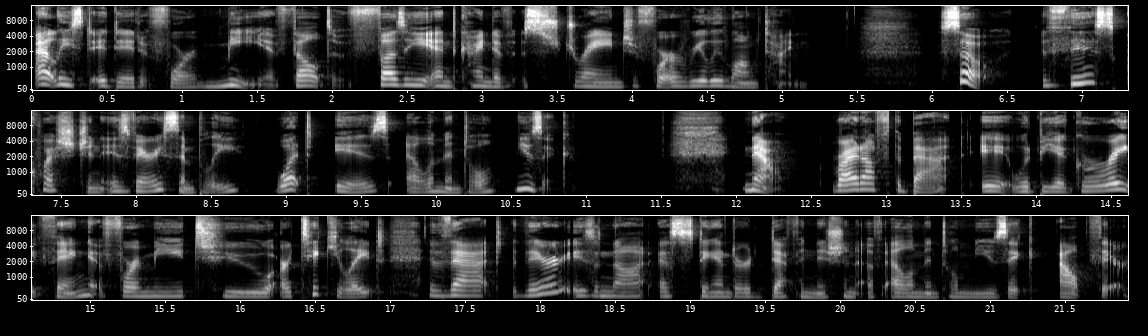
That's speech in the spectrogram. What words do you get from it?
At least it did for me. It felt fuzzy and kind of strange for a really long time. So, this question is very simply what is elemental music? Now, right off the bat, it would be a great thing for me to articulate that there is not a standard definition of elemental music out there.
